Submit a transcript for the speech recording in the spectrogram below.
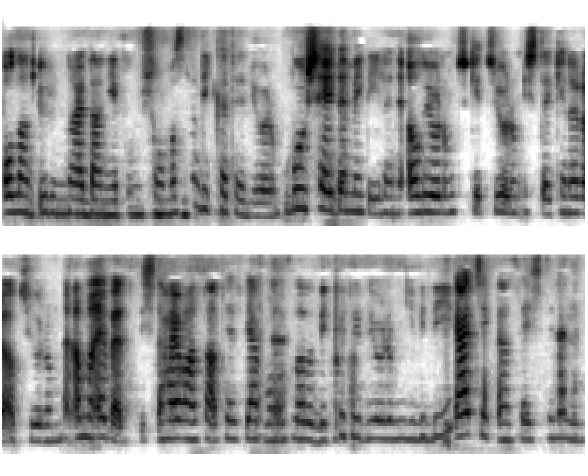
olan ürünlerden yapılmış olmasına dikkat ediyorum. Bu şey demek değil hani alıyorum, tüketiyorum, işte kenara atıyorum. Ama evet işte hayvansal test yapmamasına da dikkat ediyorum gibi değil. Gerçekten seçtiğim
